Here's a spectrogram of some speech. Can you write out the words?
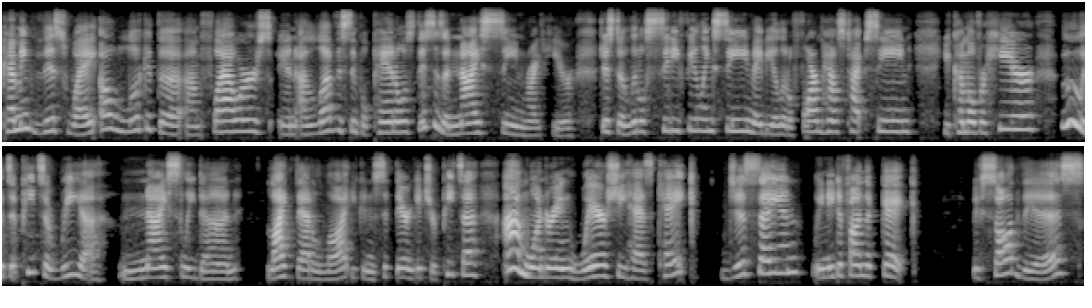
Coming this way, oh, look at the um, flowers, and I love the simple panels. This is a nice scene right here. Just a little city feeling scene, maybe a little farmhouse type scene. You come over here, ooh, it's a pizzeria. Nicely done. Like that a lot. You can sit there and get your pizza. I'm wondering where she has cake. Just saying, we need to find the cake. We saw this.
